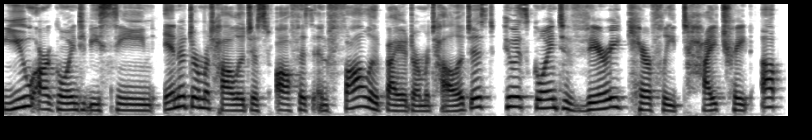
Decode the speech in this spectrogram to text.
you are going to be seen in a dermatologist office and followed by a dermatologist who is going to very carefully titrate up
